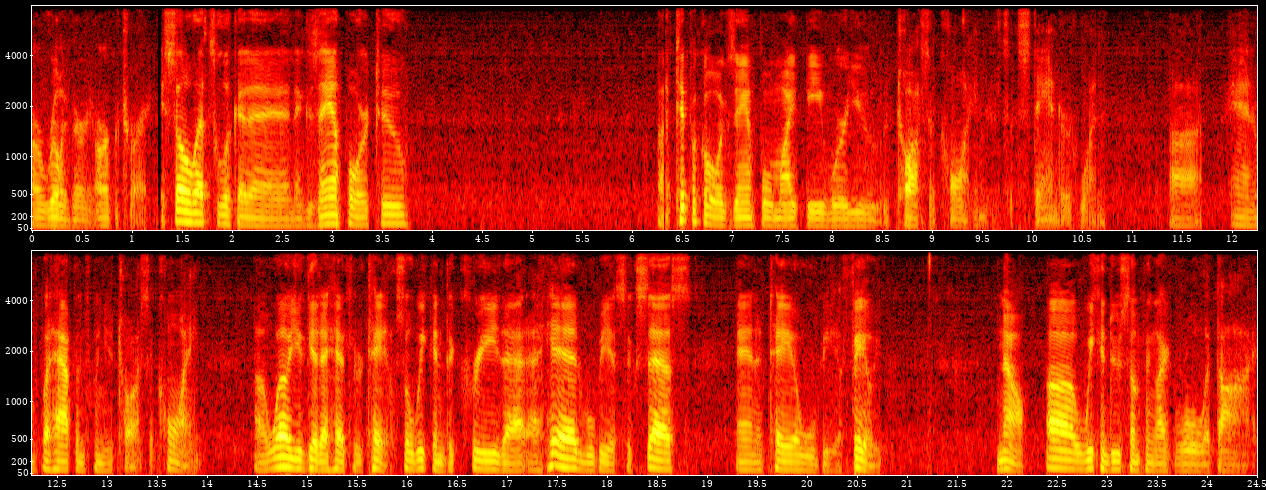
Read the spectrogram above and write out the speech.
are really very arbitrary. So let's look at an example or two. A typical example might be where you toss a coin. It's a standard one. Uh, and what happens when you toss a coin? Uh, well, you get a heads or tail. So we can decree that a head will be a success and a tail will be a failure. Now, uh, we can do something like roll a die.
